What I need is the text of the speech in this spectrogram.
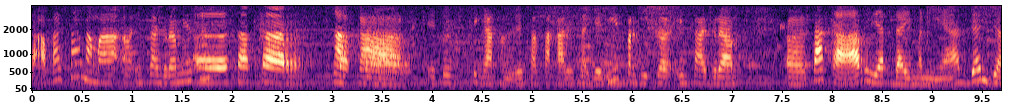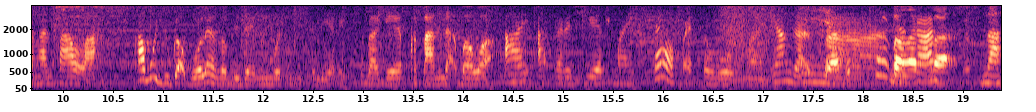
Apa sih nama uh, Instagramnya sih? Eh, sakar. Sakar. Itu singkatan dari Sasa Karisa. Jadi pergi ke Instagram eh, Sakar, lihat diamondnya dan jangan salah. Kamu juga boleh loh beli diamond buat diri sendiri sebagai pertanda bahwa I appreciate myself as a woman. Ya enggak Iya, betul Ya banget, kan? Mbak. Nah,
